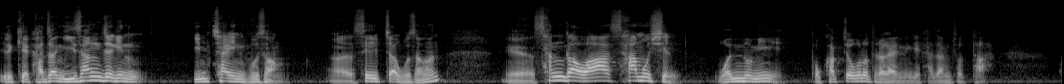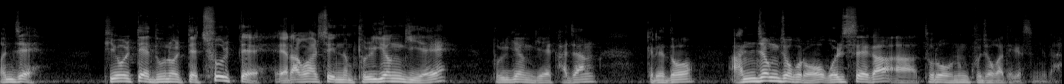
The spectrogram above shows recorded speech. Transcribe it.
이렇게 가장 이상적인 임차인 구성, 어, 세입자 구성은 예, 상가와 사무실, 원룸이 복합적으로 들어가 있는 게 가장 좋다. 언제 비 올 때, 눈 올 때, 추울 때라고 할 수 있는 불경기에 불경기에 가장 그래도 안정적으로 월세가 아, 들어오는 구조가 되겠습니다.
